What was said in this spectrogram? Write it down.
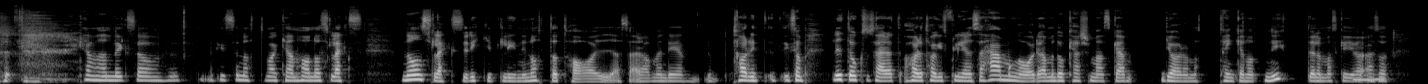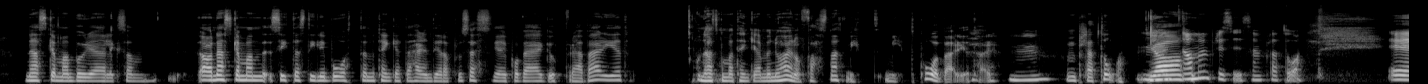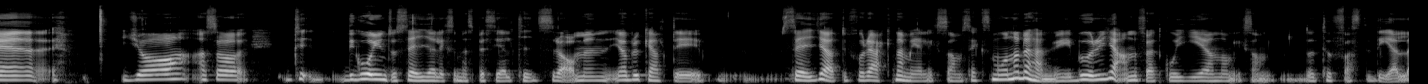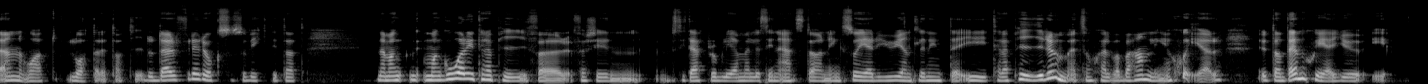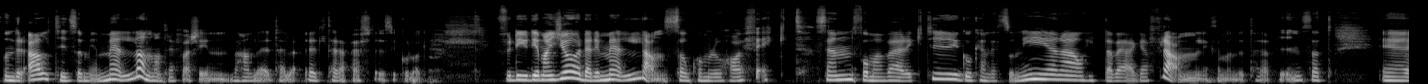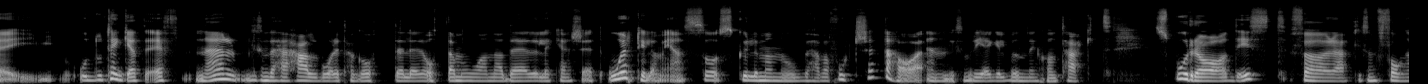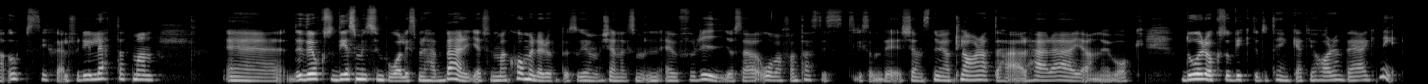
kan man liksom, finns det något man kan ha någon slags, någon slags riktlinje, något att ta i? Så här, ja, men det tar inte, liksom, lite också så här att har det tagit fler än så här många år, ja men då kanske man ska göra något, tänka något nytt eller man ska göra, mm. alltså när ska man börja liksom, ja när ska man sitta still i båten och tänka att det här är en del av processen, jag är på väg upp för det här berget. Och när ska man tänka, men nu har jag nog fastnat mitt, mitt på berget här. Mm. En platå. Mm. Ja. ja men precis, en platå. Eh, ja, alltså det, går ju inte att säga liksom en speciell tidsram, men jag brukar alltid säga att du får räkna med liksom sex månader här nu i början för att gå igenom liksom den tuffaste delen och att låta det ta tid. Och därför är det också så viktigt att när man, man går i terapi för, för sin, sitt ätproblem eller sin ätstörning så är det ju egentligen inte i terapirummet som själva behandlingen sker. Utan den sker ju i, under all tid som är mellan man träffar sin behandlare, eh, terapeut eller psykolog. För det är ju det man gör däremellan som kommer att ha effekt. Sen får man verktyg och kan resonera och hitta vägar fram liksom, under terapin. Så att, eh, och då tänker jag att när liksom, det här halvåret har gått eller åtta månader eller kanske ett år till och med så skulle man nog behöva fortsätta ha en liksom, regelbunden kontakt sporadiskt för att liksom, fånga upp sig själv. För det är lätt att man Eh, det är också det som är symboliskt med det här berget, för när man kommer där uppe så kan man känna liksom en eufori och så här, åh vad fantastiskt liksom det känns, nu har jag klarat det här, här är jag nu och då är det också viktigt att tänka att jag har en väg ner.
